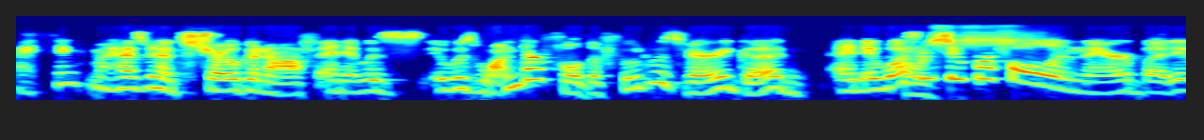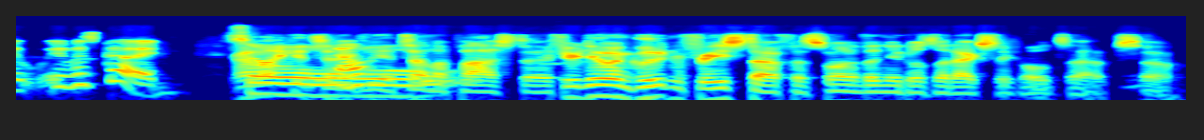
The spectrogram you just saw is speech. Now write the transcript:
I think my husband had stroganoff and it was it was wonderful. The food was very good. And it wasn't was... super full in there, but it it was good. So, I like a tagliatelle pasta. If you're doing gluten free stuff, it's one of the noodles that actually holds up. So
